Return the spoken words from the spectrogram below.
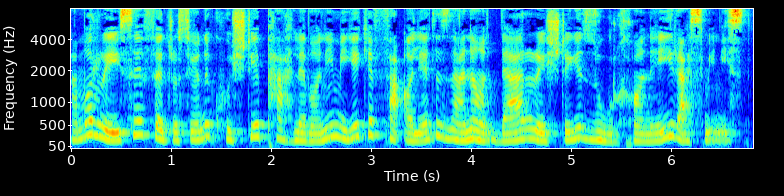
اما رئیس فدراسیون کشتی پهلوانی میگه که فعالیت زنان در رشته زورخانه‌ای رسمی نیست.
